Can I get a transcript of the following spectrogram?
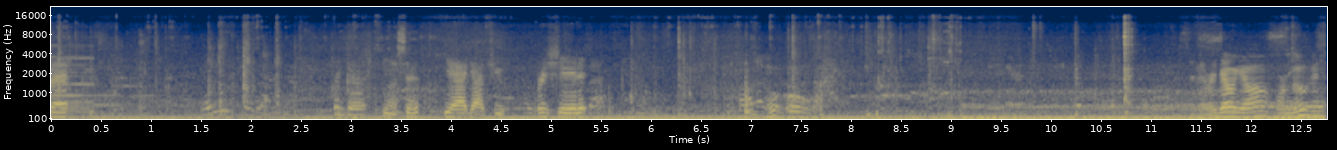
That that? Like that. You want to sit? Yeah, I got you. Appreciate it. Oh, oh. And there we go, y'all. We're moving.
